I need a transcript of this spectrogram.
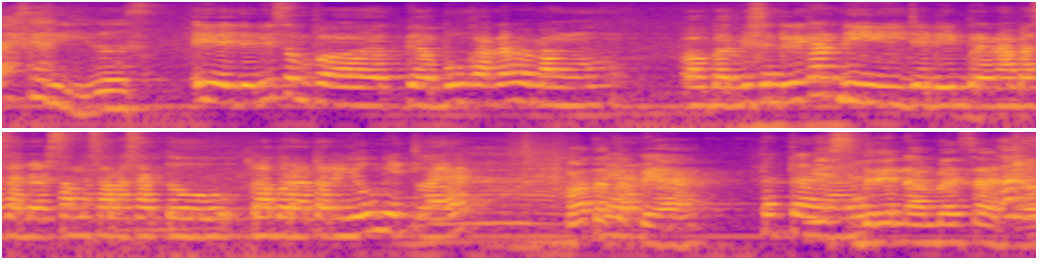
Eh serius. Iya, jadi sempat gabung karena memang uh, Barbie sendiri kan dijadiin brand ambassador sama salah satu laboratorium Mid Lab. oh tetap ya. Tetap. Miss Brand Ambassador.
